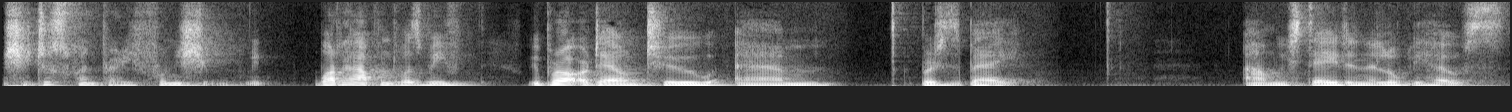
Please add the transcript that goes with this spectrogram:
she just went very funny. She, what happened was we we brought her down to um, Brittas Bay, and we stayed in a lovely house.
